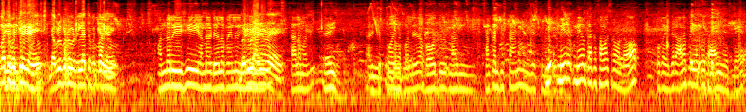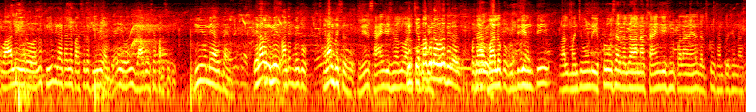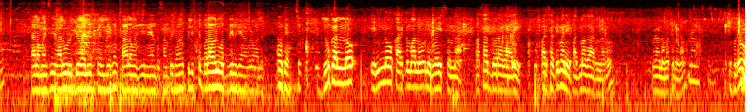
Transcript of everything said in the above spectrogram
అందరూ చేసి అందరూ డెవలప్ అయిన చాలా మంది. అది చెప్పుకోవాల్సిన పని లేదు? ఆ భగవద్దు నాకు సంకల్పిస్తాను నేను చేస్తున్నాను. మీరు మీరు గత సంవత్సరంలో ఒక ఇద్దరు ఆడపిల్లలకు సాయం చేస్తే వాళ్ళు ఈ రోజు ఫీజు కట్టాలని పరిస్థితిలో ఫీజు కడితే ఈ రోజు జాబ్ చేసే పరిస్థితి. దీని మీద మీ అభిప్రాయం? ఎలా ఉంది? మీరు అంటే మీకు ఎలా అనిపిస్తుంది? నేను సాయం చేసిన వాళ్ళు మీరు వాళ్ళకు చెప్పకుండా కూడా తెలియదు వాళ్ళు ఒక వృద్ధి చెంది వాళ్ళు మంచిగా ఉండి ఎప్పుడు ఒకసారి తెలుసు, "ఆ, నాకు సాయం చేసిన అని తలుచుకుని సంతోషం నాకు. చాలా మంచిది. వాళ్ళు కూడా ఉద్యోగాలు చేసి పెళ్ళి చేసుకుని చాలా మంచిది. నేను అంత సంతోషం వాళ్ళు పిలిస్తే బరాబరి వస్తుంది దేనికైనా కూడా వాళ్ళకి. ఓకే. జూకల్లో ఎన్నో కార్యక్రమాలు నిర్వహిస్తున్న ప్రసాద్ దూర గారి వారి సతీమణి పద్మ గారు ఉన్నారు. మేడం నమస్తే మేడం. ఇప్పుడు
